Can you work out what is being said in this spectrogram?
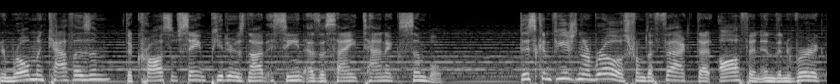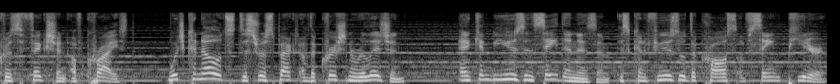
in Roman Catholicism, the cross of St. Peter is not seen as a satanic symbol. This confusion arose from the fact that often in the inverted crucifixion of Christ, which connotes disrespect of the Christian religion and can be used in Satanism, is confused with the cross of St. Peter.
